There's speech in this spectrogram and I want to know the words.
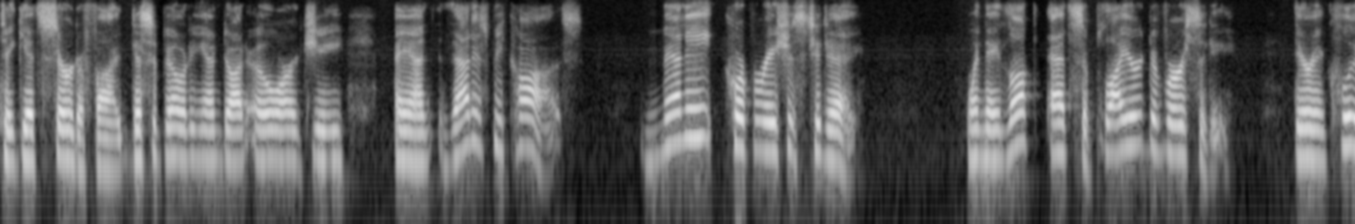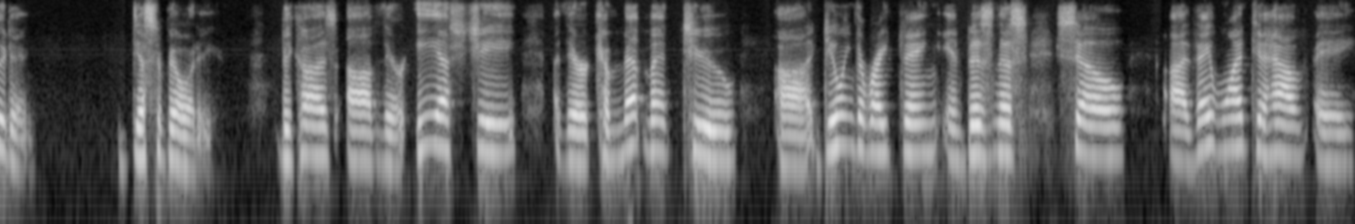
to get certified, disabilityin.org. And that is because many corporations today, when they look at supplier diversity, they're including disability because of their ESG, their commitment to uh, doing the right thing in business. So uh, they want to have a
